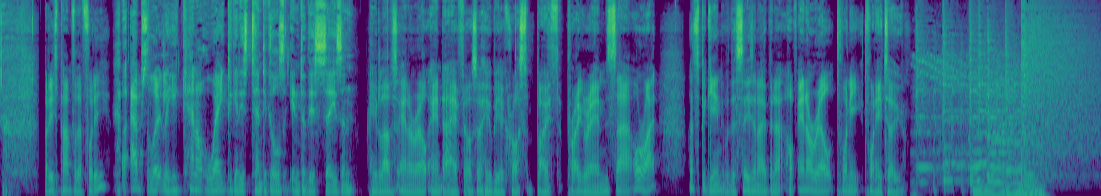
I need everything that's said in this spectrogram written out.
But he's pumped for the footy. Uh, Absolutely, he cannot wait to get his tentacles into this season. He loves NRL and AFL, so he'll be across both programs. Uh, all right, let's begin with the season opener of NRL 2022.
